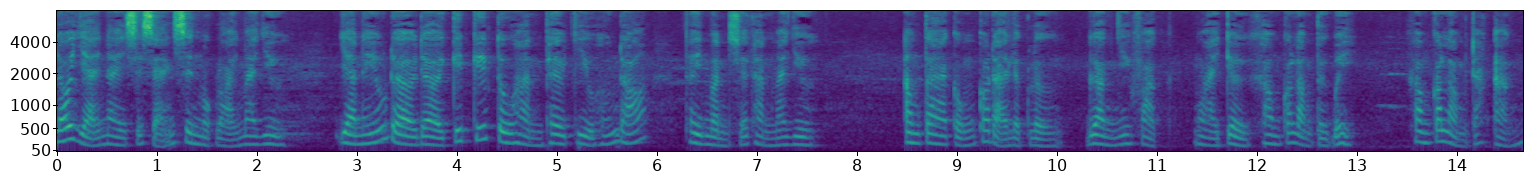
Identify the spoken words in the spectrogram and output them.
Lối dạy này sẽ sản sinh một loại ma dương. Và nếu đời đời kiếp kiếp tu hành theo chiều hướng đó, thì mình sẽ thành ma dương. Ông ta cũng có đại lực lượng, gần như Phật, ngoại trừ không có lòng từ bi, không có lòng trắc ẩn.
